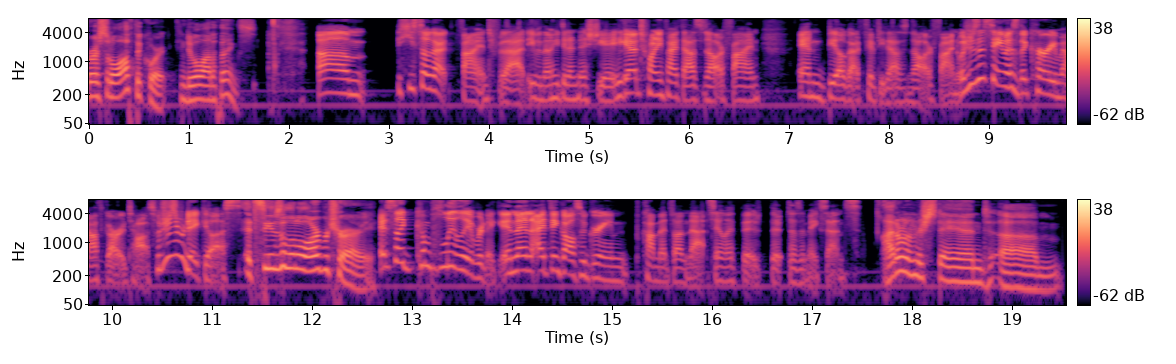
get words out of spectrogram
versatile off the court, can do a lot of things. um he still got fined for that even though he did initiate he got a $25000 fine and Beal got $50,000 fine, which is the same as the Curry mouth guard toss, which is ridiculous. It seems a little arbitrary. It's like completely ridiculous. And then I think also Green comments on that, saying like that, that doesn't make sense. I don't understand um,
